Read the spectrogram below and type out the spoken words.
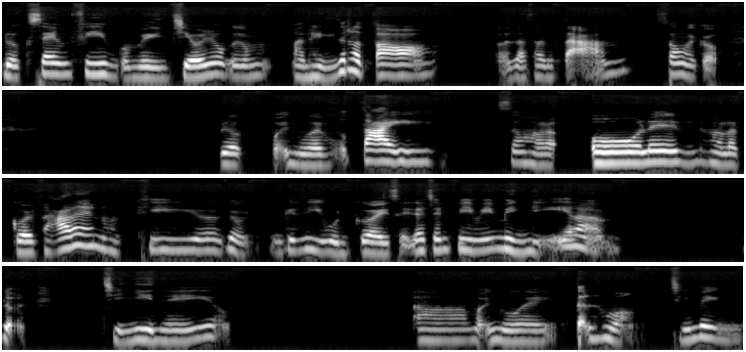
được xem phim của mình chiếu trong một cái màn hình rất là to ở giả tháng 8 xong rồi kiểu được mọi người vỗ tay xong hoặc là ồ lên hoặc là cười phá lên hoặc khi kiểu những cái gì buồn cười xảy ra trên phim ấy mình nghĩ là chỉ nhìn thấy uh, mọi người tận hưởng chính mình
